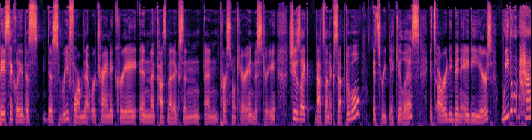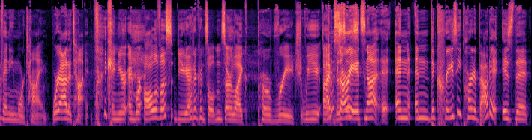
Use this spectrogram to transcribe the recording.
Basically this this reform that we're trying to create in the cosmetics and and personal care industry. She's like that's unacceptable. It's ridiculous. It's already been 80 years. We don't have any more time. We're out of time. Like and you're and we're all of us beauty consultants are like preach we are, I'm sorry, is- it's not. And and the crazy part about it is that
